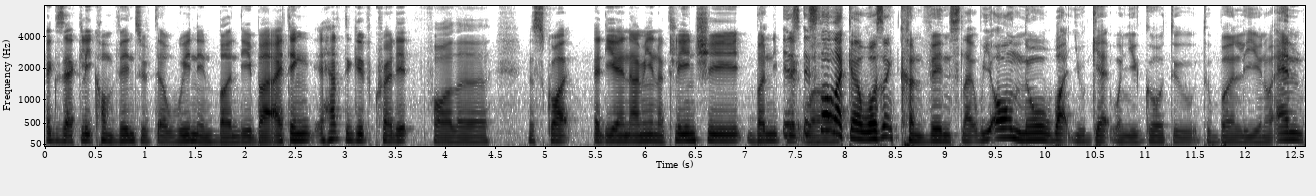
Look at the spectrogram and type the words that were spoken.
exactly convinced with the win in Burnley, but I think you have to give credit for the the squad at the end. I mean, a clean sheet. Burnley played it's, it's well. not like I wasn't convinced. Like we all know what you get when you go to to Burnley, you know. And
